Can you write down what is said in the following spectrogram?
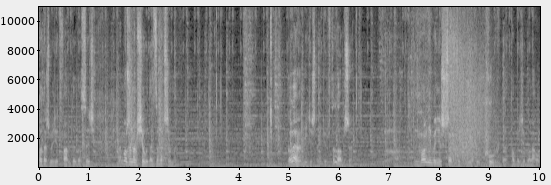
To też będzie twarde dosyć. Ale może nam się udać, zobaczymy. Golemem idziesz najpierw, to dobrze. Im wolniej będziesz szedł. Kurde, to będzie bolało.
